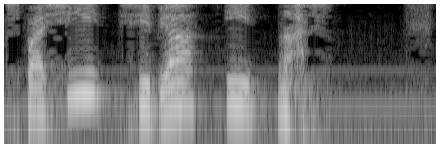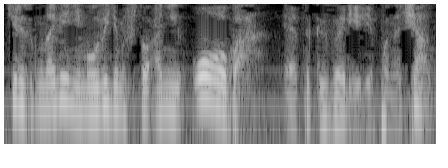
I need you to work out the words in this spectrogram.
спаси себя и нас». Через мгновение мы увидим, что они оба это говорили поначалу.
